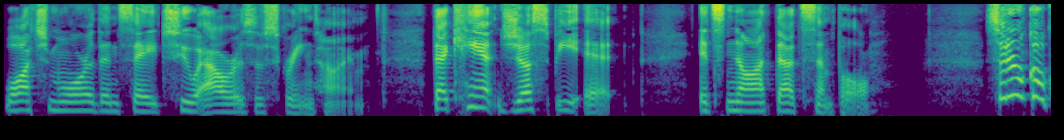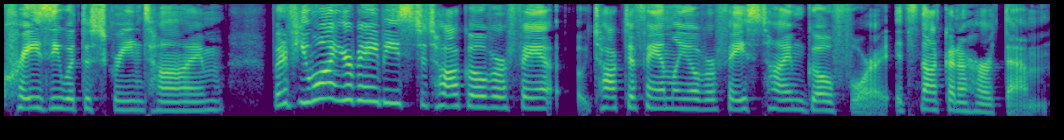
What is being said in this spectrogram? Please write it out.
watch more than say 2 hours of screen time. That can't just be it. It's not that simple. So don't go crazy with the screen time. But if you want your babies to talk over fa- talk to family over FaceTime, go for it. It's not going to hurt them.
